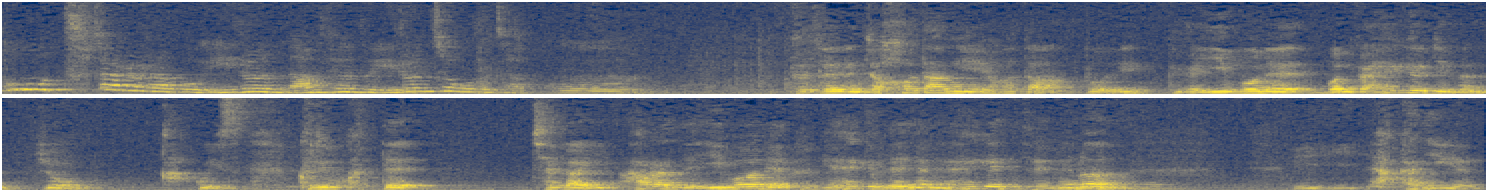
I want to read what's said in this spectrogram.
또 투자를 하고 이런 남편도 이런 쪽으로 자꾸 그때는 이제 허당이에요 허당 또. 이? 그러니까 이번에 뭔가 해결되면 좀 갖고 있어. 그리고 그때 제가 이- 하라는데 이번에 그렇게 해결 내년에 해결이 되면은 네. 이, 이 약간 이게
